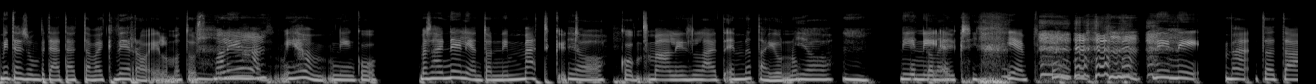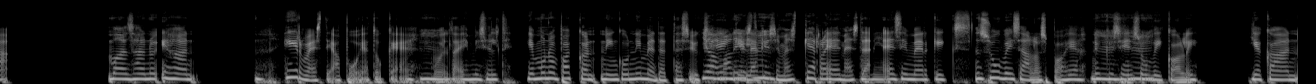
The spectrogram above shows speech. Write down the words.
miten sun pitää täyttää vaikka veroilmoitus. Mä olin ihan, ihan niin kuin, mä sain neljän tonnin mätkyt, Joo, kun mä olin sellainen, että en mä tajunnut. joo. Mm. Niin, Et niin, ole et, yksin. jep. niin, niin, mä, tota, mä oon saanut ihan hirveästi apua ja tukea Mm. mm. muilta ihmisiltä. Ja mun on pakko niin kuin nimetä tässä yksi Joo, henkilö. kysymässä, että kerro ihmeestä että esimerkiksi Suvi Salospohja, nykyisin Mhm. mm-hmm. Suvikoli, joka on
